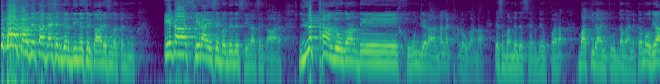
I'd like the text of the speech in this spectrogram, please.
ਤਬਾਹ ਕਰ ਦਿੱਤਾ ਦਹਿਸ਼ਤਗਰਦੀ ਨੇ ਸਰਕਾਰ ਇਸ ਵਤਨ ਨੂੰ। ਇਹਦਾ ਸਿਰਾ ਇਸੇ ਬੰਦੇ ਦੇ ਸਿਰਾ ਸਰਕਾਰ। ਲੱਖਾਂ ਲੋਕਾਂ ਦੇ ਖੂਨ ਜਿਹੜਾ ਨਾ, ਲੱਖਾਂ ਲੋਕਾਂ ਦਾ ਇਸ ਬੰਦੇ ਦੇ ਸਿਰ ਦੇ ਉੱਪਰ। ਬਾਕੀ ਰਾਜਪੂਤ ਦਾ ਵੈਲਕਮ ਹੋ ਗਿਆ।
